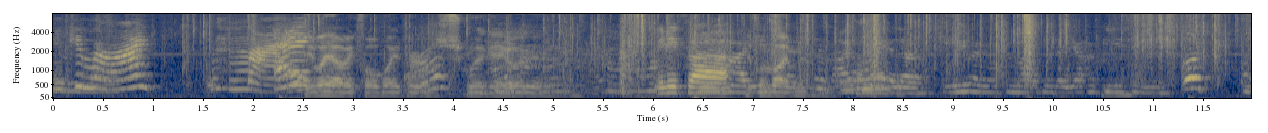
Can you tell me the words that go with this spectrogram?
Ik Demais. Mãe. Det Ik jeg Ik ikke forberedt på, at du skulle have gaver. Øh. Det. Er det fra... Det er fra mig. Fra mig. Godt. Øh,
